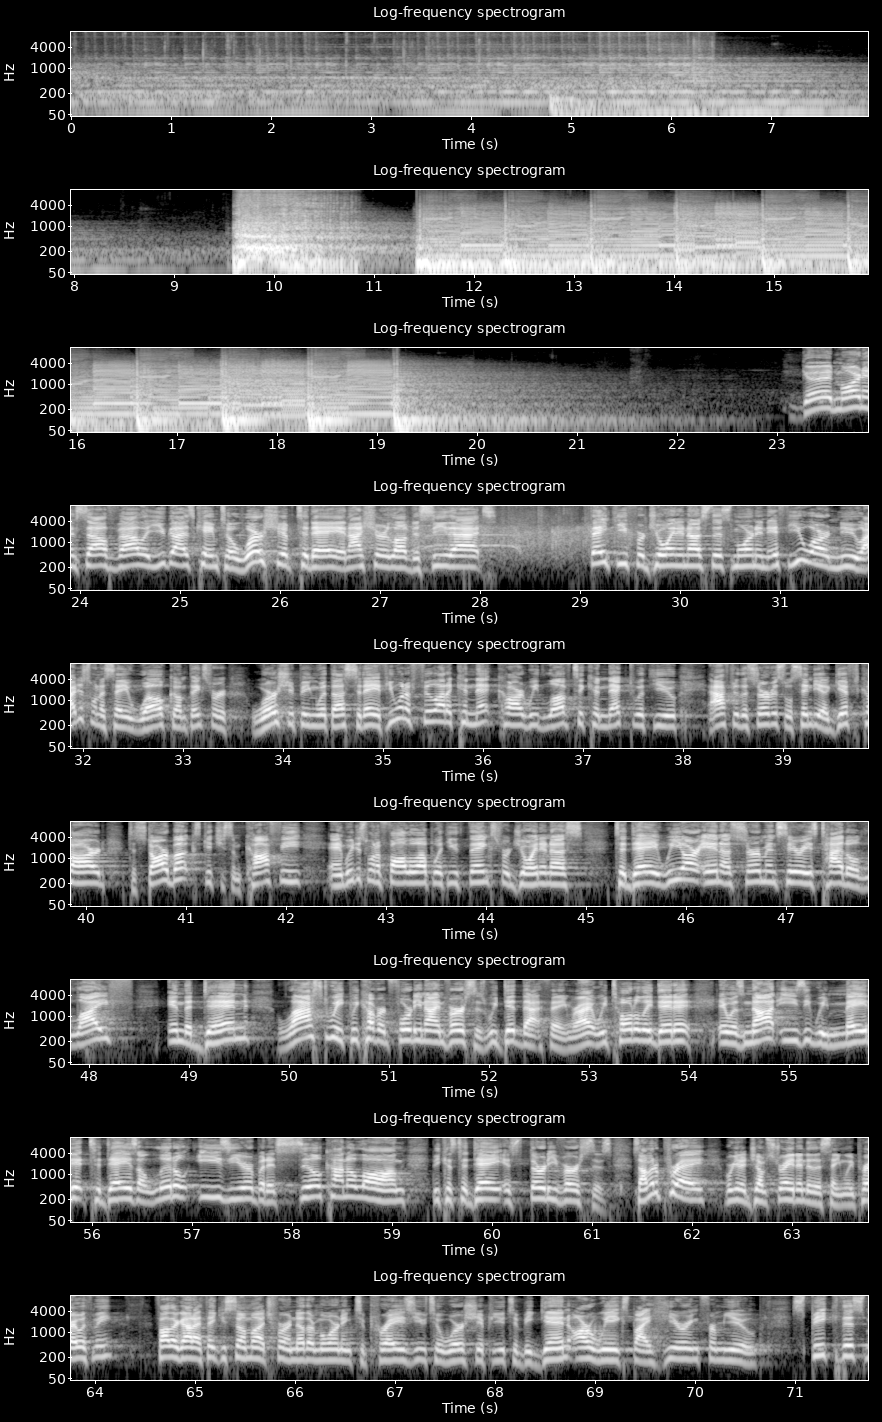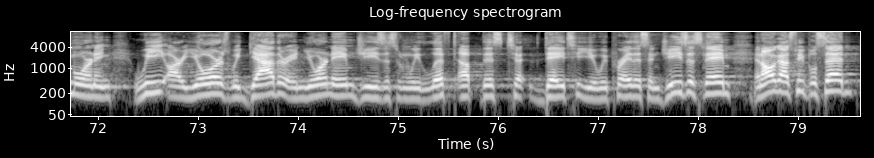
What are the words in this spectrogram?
Good morning, South Valley. You guys came to worship today, and I sure love to see that. Thank you for joining us this morning. If you are new, I just want to say welcome. Thanks for worshiping with us today. If you want to fill out a Connect card, we'd love to connect with you after the service. We'll send you a gift card to Starbucks, get you some coffee, and we just want to follow up with you. Thanks for joining us today. We are in a sermon series titled Life in the den. Last week we covered 49 verses. We did that thing, right? We totally did it. It was not easy. We made it. Today is a little easier, but it's still kind of long because today is 30 verses. So I'm going to pray. We're going to jump straight into this thing. Will you pray with me? Father God, I thank you so much for another morning to praise you, to worship you, to begin our weeks by hearing from you. Speak this morning. We are yours. We gather in your name, Jesus, and we lift up this t- day to you. We pray this in Jesus' name. And all God's people said,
